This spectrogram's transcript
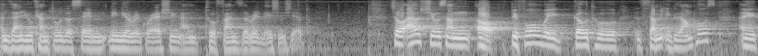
and then you can do the same linear regression and to find the relationship. So I'll show some, oh, before we go to some examples, I,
